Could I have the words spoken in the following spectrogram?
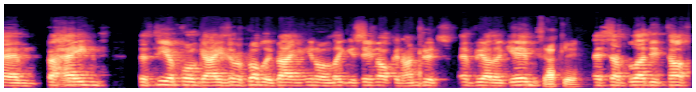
um, behind the three or four guys that were probably banging, you know, like you say, knocking hundreds every other game, Exactly. it's a bloody tough,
